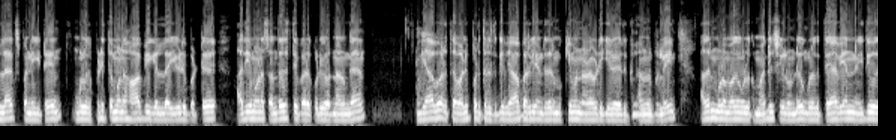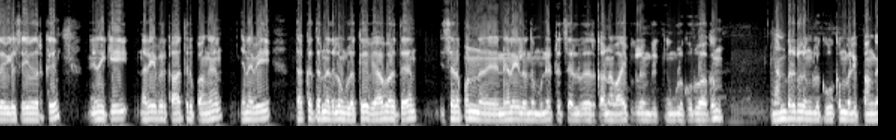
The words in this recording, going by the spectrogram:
ரிலாக்ஸ் பண்ணிக்கிட்டு உங்களுக்கு பிடித்தமான ஹாபிகளில் ஈடுபட்டு அதிகமான சந்தோஷத்தை பெறக்கூடிய ஒரு நாளுங்க. வியாபாரத்தை வலுப்படுத்துறதுக்கு வியாபாரிகள் என்றதில் முக்கியமான நடவடிக்கைகள் எடுக்கலாம் நண்பர்களே. அதன் மூலமாக உங்களுக்கு மகிழ்ச்சிகள் உண்டு உங்களுக்கு தேவையான நிதி உதவிகள் செய்வதற்கு இன்னைக்கு நிறைய பேர் காத்திருப்பாங்க. எனவே தக்க தருணத்தில் உங்களுக்கு வியாபாரத்தை சிறப்பான நிலையில் வந்து முன்னேற்றம் செல்வதற்கான வாய்ப்புகள் உங்களுக்கு உருவாகும். நண்பர்கள் உங்களுக்கு ஊக்கம் அளிப்பாங்க.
